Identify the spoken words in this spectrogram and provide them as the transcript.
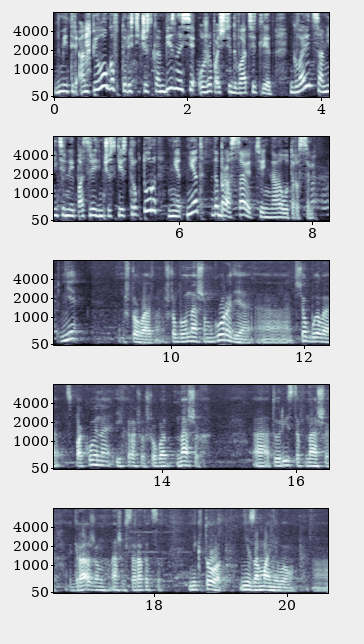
Дмитрий Анпилогов в туристическом бизнесе уже почти 20 лет. Говорит, сомнительные посреднические структуры нет-нет, да бросают тень на отрасль. Мне что важно, чтобы в нашем городе э, все было спокойно и хорошо, чтобы наших э, туристов, наших граждан, наших саратовцев никто не заманивал э,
